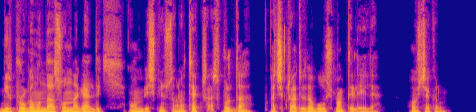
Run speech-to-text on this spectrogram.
bir programın daha sonuna geldik. 15 gün sonra tekrar burada Açık Radyo'da buluşmak dileğiyle. Hoşçakalın.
